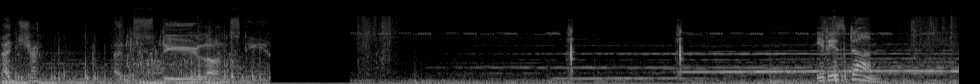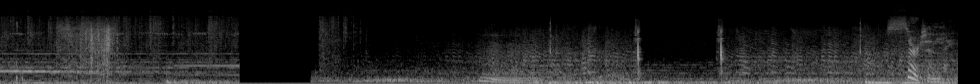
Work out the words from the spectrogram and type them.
Adventure, and steel on steel. It is done. Hmm. Certainly.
